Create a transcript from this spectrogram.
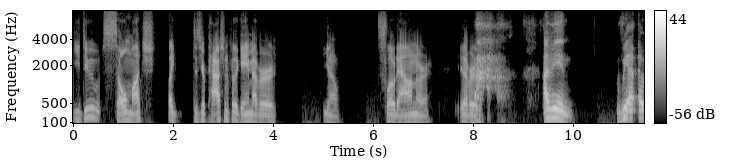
you do so much. Like, does your passion for the game ever, you know, slow down or it ever? I mean, we uh,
